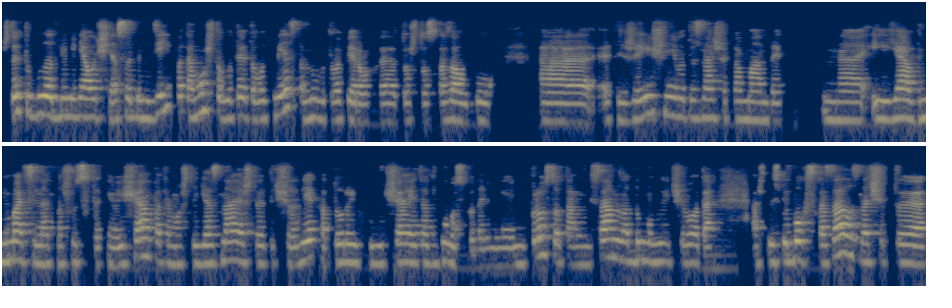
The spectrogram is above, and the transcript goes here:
что это было для меня очень особенный день, потому что вот это вот место, ну вот, во-первых, э, то, что сказал Бог э, этой женщине вот из нашей команды, и я внимательно отношусь к таким вещам, потому что я знаю, что это человек, который получает от Господа, не, не просто там, не сам надумывает чего-то, а что если Бог сказал, значит, э,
